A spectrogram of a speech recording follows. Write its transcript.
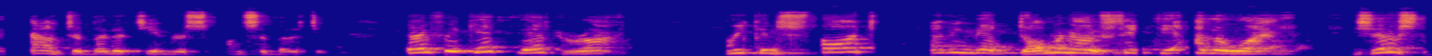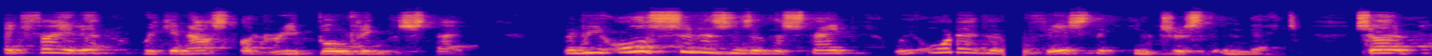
accountability and responsibility. So if we get that right, we can start having that domino effect the other way. Instead of state failure, we can now start rebuilding the state. And we're all citizens of the state, we all have a vested interest in that. So I'm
